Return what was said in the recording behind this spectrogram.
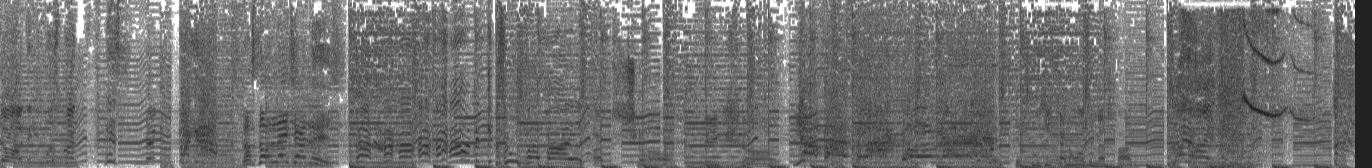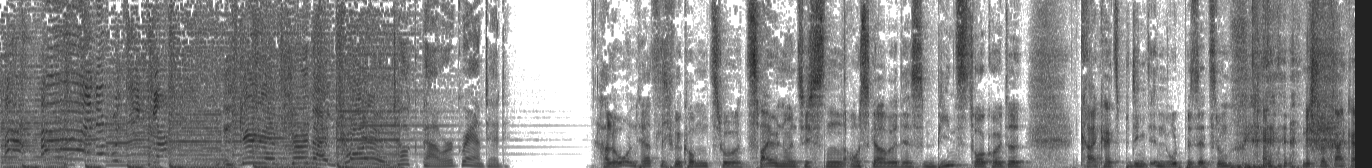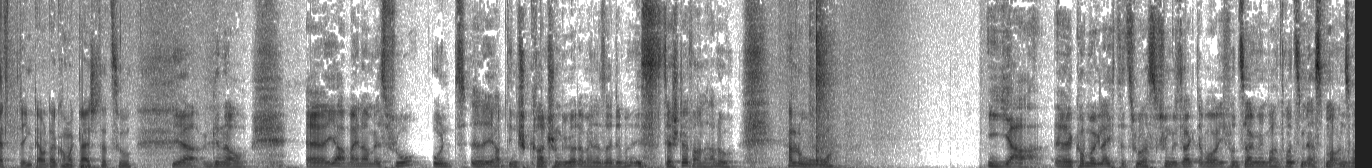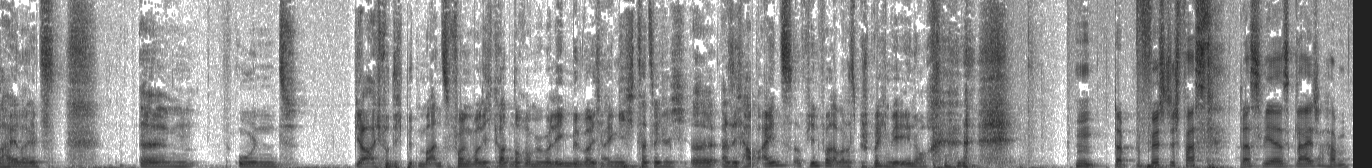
dort? Ich muss mal pissen mit dem Bagger! Das ist doch lächerlich! mit dem Superball! Ach, schau. Ich schau. Ja, was, Vogel? Jetzt muss ich keine Hose mehr tragen. Freiheit! ich gebe jetzt schön einen Keulen! Talk Power granted. Hallo und herzlich willkommen zur 92. Ausgabe des Beanstalk. Heute krankheitsbedingt in Notbesetzung. Nicht nur krankheitsbedingt, aber da kommen wir gleich dazu. ja, genau. Äh, ja, mein Name ist Flo und äh, ihr habt ihn gerade schon gehört an meiner Seite ist der Stefan. Hallo. Hallo. Ja, äh, kommen wir gleich dazu, hast du schon gesagt, aber ich würde sagen, wir machen trotzdem erstmal unsere Highlights. Ähm, und ja, ich würde dich bitten, mal anzufangen, weil ich gerade noch am Überlegen bin, weil ich eigentlich tatsächlich, äh, also ich habe eins auf jeden Fall, aber das besprechen wir eh noch. Hm, da befürchte ich fast, dass wir das Gleiche haben,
